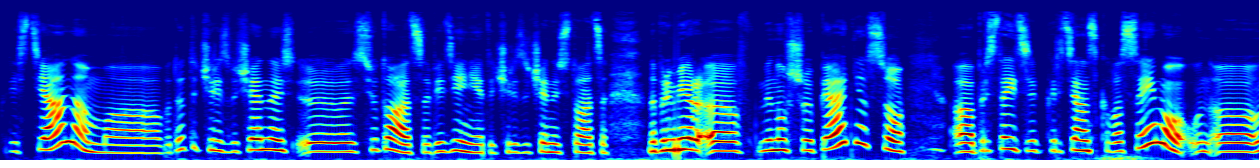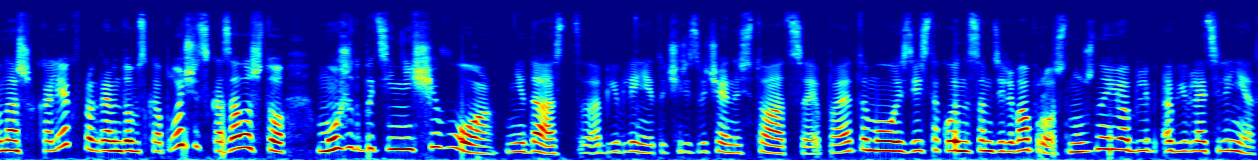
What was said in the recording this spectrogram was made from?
крестьянам а, вот эта чрезвычайная э, ситуация, введение этой чрезвычайной ситуации. Например, э, в минувшую пятницу э, представитель крестьянского сейма у, э, у наших коллег в программе «Домская площадь» сказала, что, может быть, и ничего не даст объявление этой чрезвычайной ситуации. Поэтому здесь такой, на самом деле, вопрос, нужно ее объявлять или нет.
